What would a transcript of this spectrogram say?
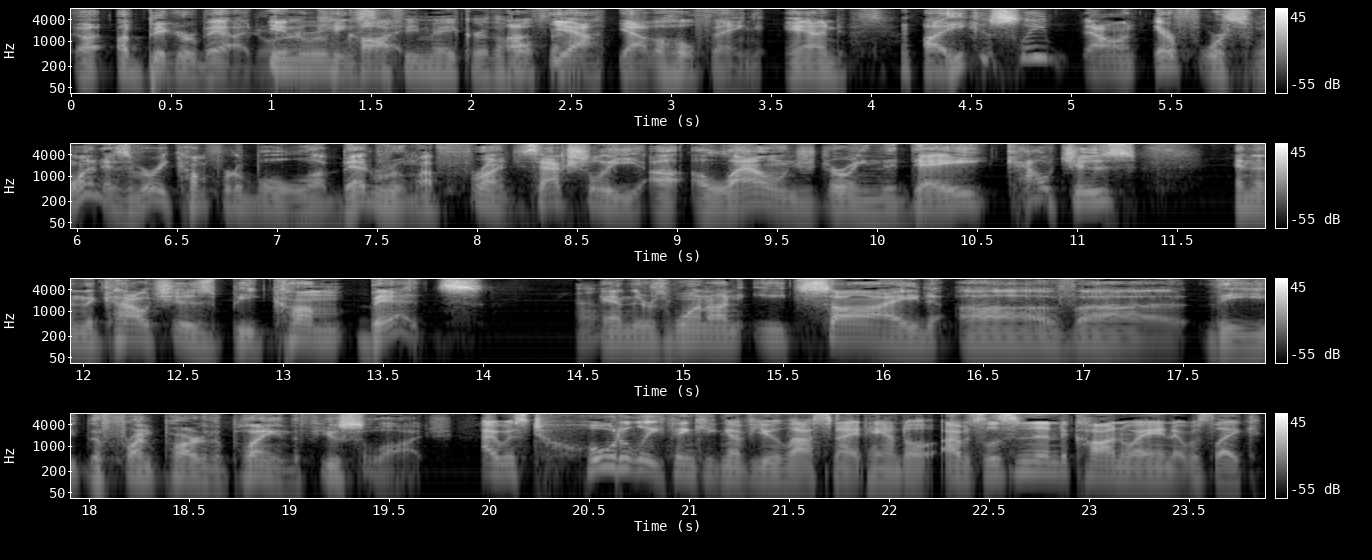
a, a bigger bed, In-room coffee size. maker, the whole Uh, thing. Yeah, yeah, the whole thing. And uh, he can sleep on Air Force One. Has a very comfortable uh, bedroom up front. It's actually uh, a lounge during the day, couches, and then the couches become beds. And there's one on each side of uh, the the front part of the plane, the fuselage. I was totally thinking of you last night, Handel. I was listening to Conway, and it was like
